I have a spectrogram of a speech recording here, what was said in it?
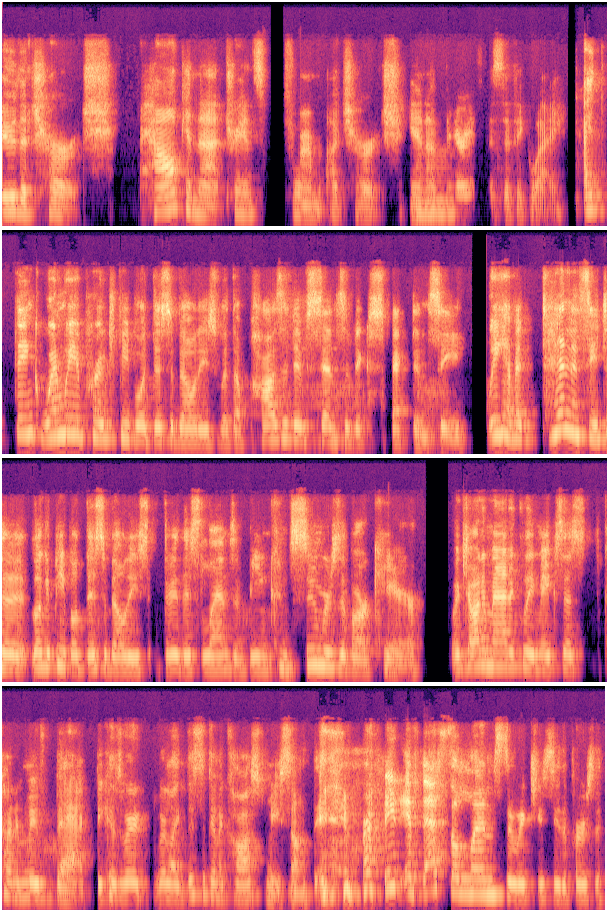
to the church, how can that transform form a church in mm-hmm. a very specific way. I think when we approach people with disabilities with a positive sense of expectancy, we have a tendency to look at people with disabilities through this lens of being consumers of our care, which automatically makes us kind of move back because we're we're like, this is going to cost me something, right? If that's the lens through which you see the person.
